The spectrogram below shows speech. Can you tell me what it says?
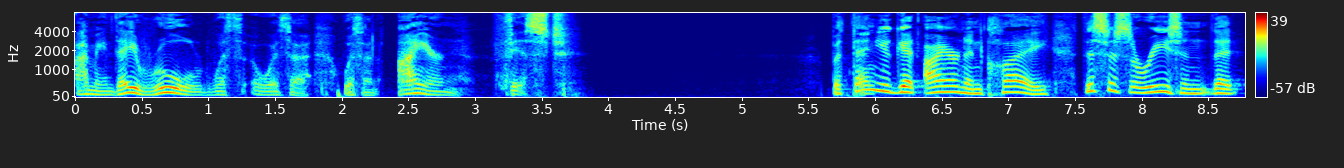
I mean, they ruled with, with, a, with an iron fist. But then you get iron and clay. This is the reason that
